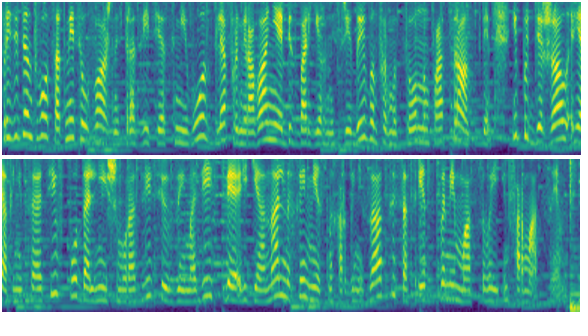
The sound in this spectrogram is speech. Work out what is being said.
Президент ВОЗ отметил важность развития развития СМИ ВОЗ для формирования безбарьерной среды в информационном пространстве и поддержал ряд инициатив по дальнейшему развитию взаимодействия региональных и местных организаций со средствами массовой информации.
